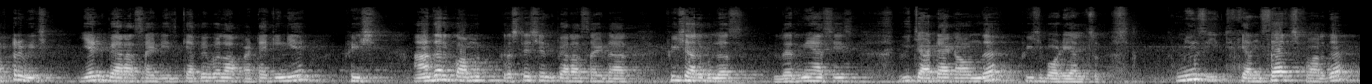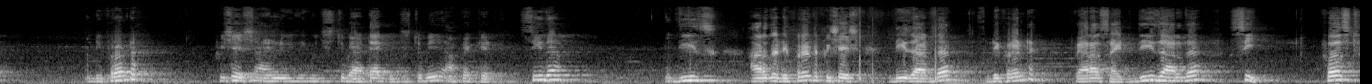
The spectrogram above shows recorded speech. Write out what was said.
after which young parasite is capable of attacking a fish. Another common crustacean parasite are fish argulus lerniasis which attack on the fish body also. Means it can search for the different fishes and which is to be attacked, which is to be affected. See the these are the different fishes. These are the different parasites. These are the see. First,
